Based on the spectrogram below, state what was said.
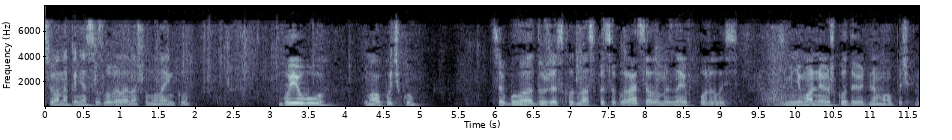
Все, наконець зловили нашу маленьку бойову мавпочку. Це була дуже складна спецоперація, але ми з нею впорались. З мінімальною шкодою для мавпочки.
